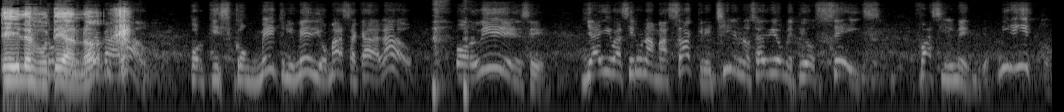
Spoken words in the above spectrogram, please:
Y los mutean, ¿no? Lado, porque es con metro y medio más a cada lado. Olvídense. Ya iba a ser una masacre. Chile nos ha metido seis fácilmente. Miren esto.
